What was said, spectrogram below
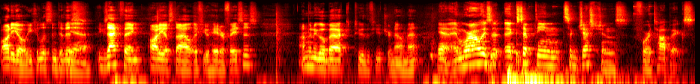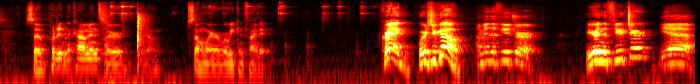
audio. You can listen to this Yeah. exact thing, audio style, if you hate our faces. I'm gonna go back to the future now, Matt. Yeah, and we're always accepting suggestions for topics. So put it in the comments or you know somewhere where we can find it. Craig, where'd you go? I'm in the future. You're in the future? Yeah,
